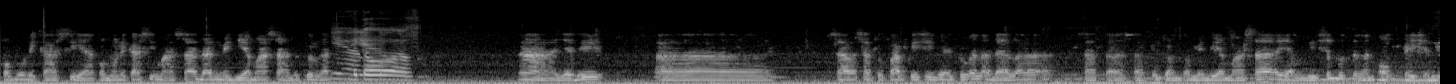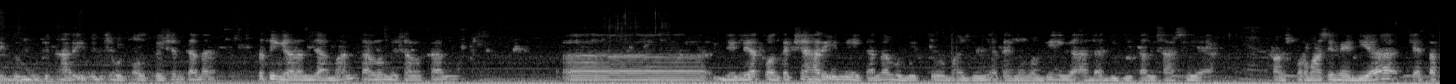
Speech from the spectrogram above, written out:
komunikasi ya komunikasi massa dan media massa betul kan? Iya, betul. nah jadi eh, salah satu partisinya itu kan adalah satu, satu contoh media massa yang disebut dengan old fashion itu mungkin hari ini disebut old fashion karena ketinggalan zaman. Kalau misalkan eh, dilihat konteksnya hari ini karena begitu majunya teknologi hingga ada digitalisasi ya. Transformasi media cetak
